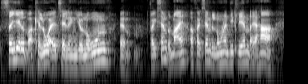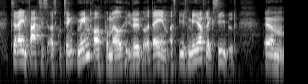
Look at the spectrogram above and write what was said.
så hjælper kalorietælling jo nogen, øh, for eksempel mig, og for eksempel nogle af de klienter, jeg har, til rent faktisk at skulle tænke mindre på mad i løbet af dagen, og spise mere fleksibelt. Øhm,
